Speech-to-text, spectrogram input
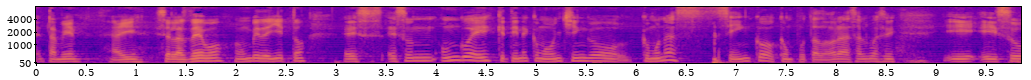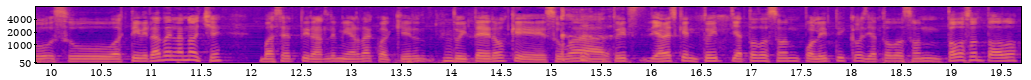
eh, también ahí se las debo un videíto. Es, es un, un güey que tiene como un chingo como unas cinco computadoras algo así. Y, y su, su actividad en la noche va a ser tirarle mierda a cualquier tuitero que suba tweets ya ves que en tweet ya todos son políticos ya todos son todos son todo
